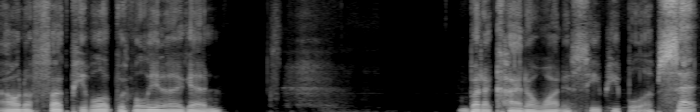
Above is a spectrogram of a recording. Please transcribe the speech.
I wanna fuck people up with Mileena again. But I kinda wanna see people upset.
